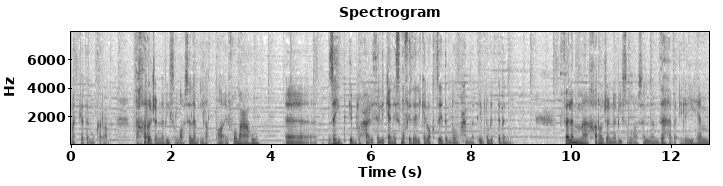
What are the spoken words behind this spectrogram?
مكة المكرمة. فخرج النبي صلى الله عليه وسلم إلى الطائف ومعه آه، زيد ابن حارثة اللي كان اسمه في ذلك الوقت زيد بن محمد ابن بالتبني. فلما خرج النبي صلى الله عليه وسلم ذهب إليهم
